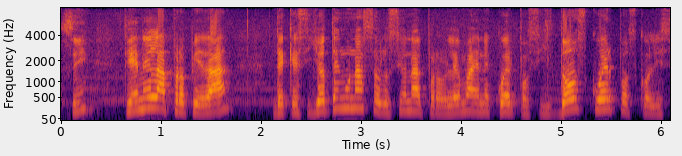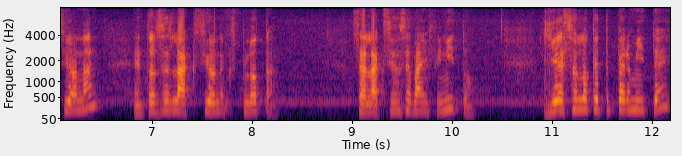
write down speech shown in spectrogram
¿sí? Tiene la propiedad de que si yo tengo una solución al problema de n cuerpos y dos cuerpos colisionan, entonces la acción explota. O sea, la acción se va a infinito. Y eso es lo que te permite,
